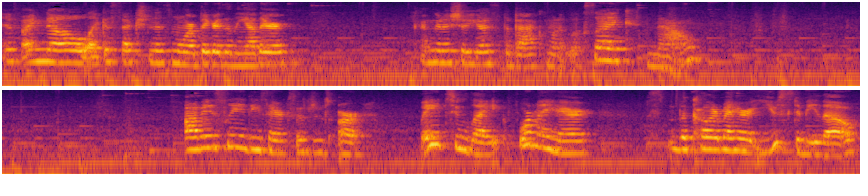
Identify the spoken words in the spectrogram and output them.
if I know like a section is more bigger than the other I'm gonna show you guys the back and what it looks like now Obviously, these hair extensions are way too light for my hair. The color my hair used to be though.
